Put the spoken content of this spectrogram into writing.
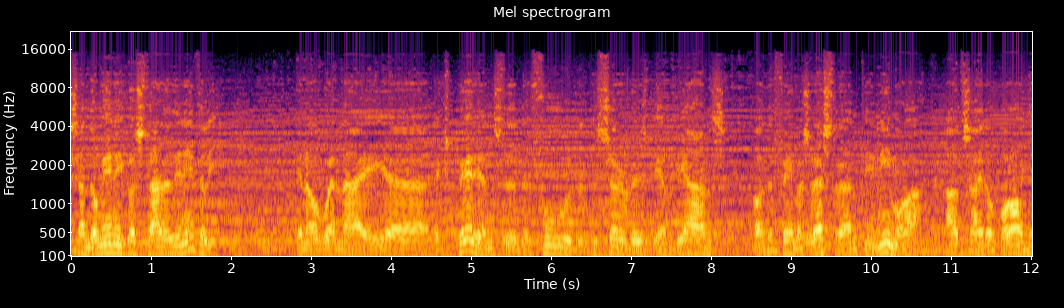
San Domenico started in Italy. You know, when I uh, experienced the, the, food, the service, the ambiance of the famous restaurant in Imola, outside of Bologna.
